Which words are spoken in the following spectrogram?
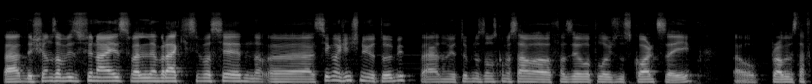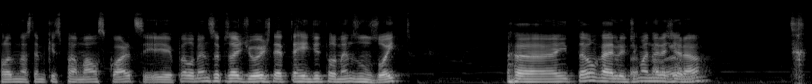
Tá? Deixando os avisos finais, vale lembrar que se você. Uh, sigam a gente no YouTube, tá? No YouTube nós vamos começar a fazer o upload dos cortes aí. Tá? O Problem está falando que nós temos que spamar os cortes. E pelo menos o episódio de hoje deve ter rendido pelo menos uns oito. Uh, então, velho, de maneira geral.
